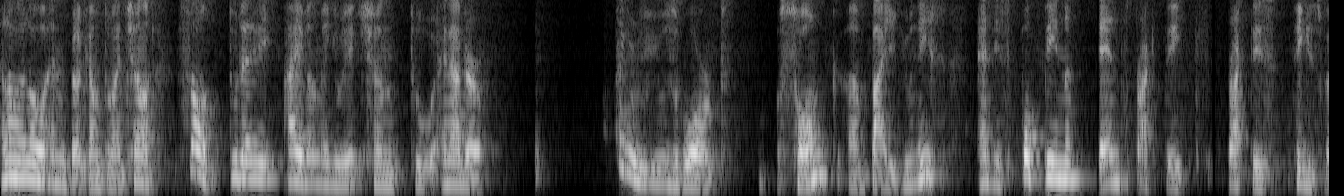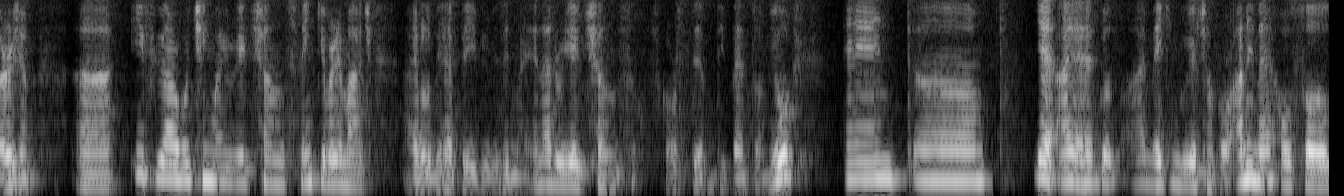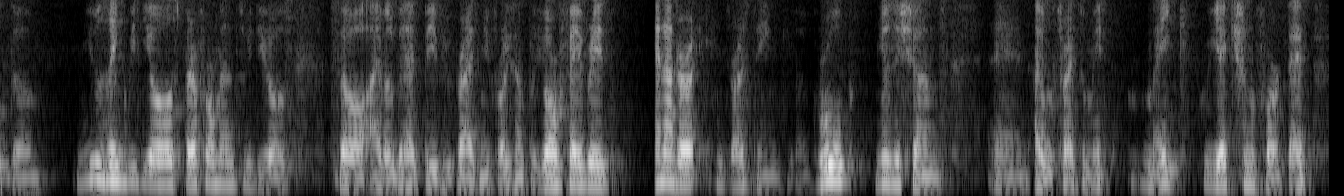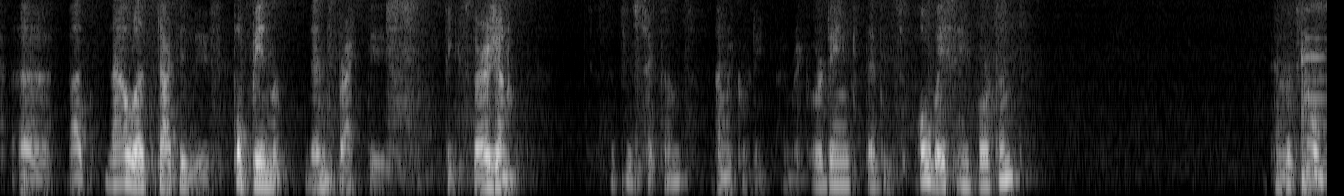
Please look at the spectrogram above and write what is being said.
Hello, hello, and welcome to my channel. So today I will make a reaction to another. I will use word song uh, by UNIS and it's Poppin Dance Practice Practice Fixed version. Uh, if you are watching my reactions, thank you very much. I will be happy if you visit my another reactions. Of course, that depends on you. And um, yeah, I have got. I'm making reaction for anime, also the music videos, performance videos. So I will be happy if you write me, for example, your favorite, another interesting uh, group, musicians, and I will try to make, make reaction for that. Uh, but now let's start it with Poppin Dance Practice fixed version. Just a few seconds. I'm recording. I'm recording. That is always important. And let's go.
